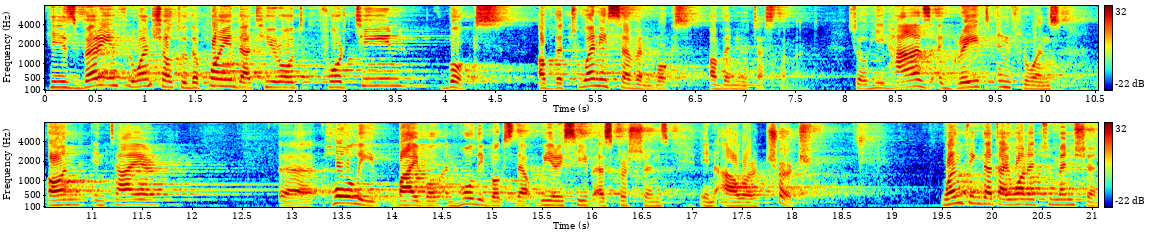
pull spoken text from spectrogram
He is very influential to the point that he wrote 14 books of the 27 books of the New Testament. So he has a great influence on entire uh, holy Bible and holy books that we receive as Christians in our church. One thing that I wanted to mention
